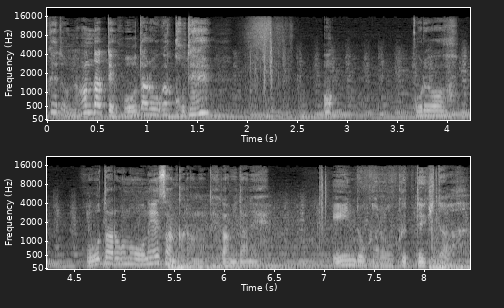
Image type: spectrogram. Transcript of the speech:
けどなんだって宝太郎が古典？あこれは宝太郎のお姉さんからの手紙だね。インドから送ってきた。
